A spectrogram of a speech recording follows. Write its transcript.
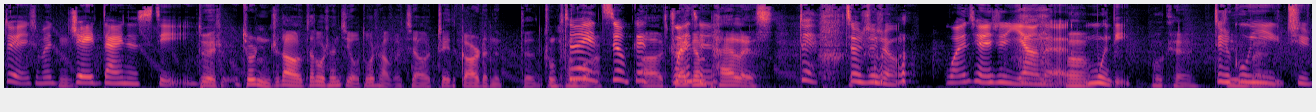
对什么嗯 J Dynasty，、对，就是你知道在洛杉矶有多少个叫 Jade Garden 的的中餐馆对，就跟，Dragon Palace 对。就是这种，完全是一样的嗯目的，OK，就是故意去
